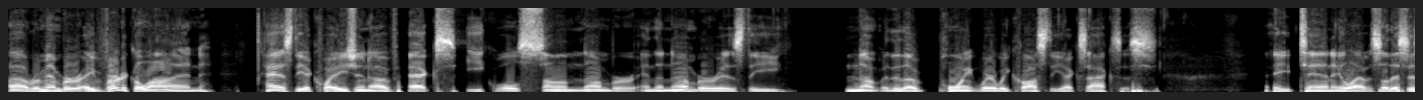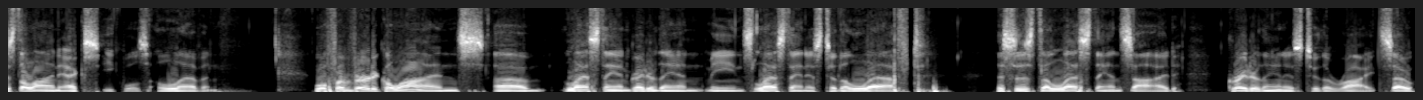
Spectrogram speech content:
uh, remember a vertical line has the equation of x equals some number and the number is the num the point where we cross the x-axis 8 10 11 so this is the line x equals 11 well, for vertical lines, um, less than greater than means less than is to the left. This is the less than side. Greater than is to the right. So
